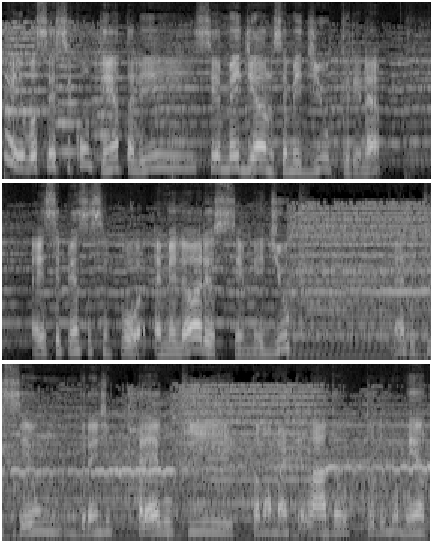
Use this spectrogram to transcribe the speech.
E aí você se contenta ali em ser mediano, ser medíocre, né? Aí você pensa assim, pô, é melhor eu ser medíocre né, do que ser um, um, grande prego que toma martelada a todo momento.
